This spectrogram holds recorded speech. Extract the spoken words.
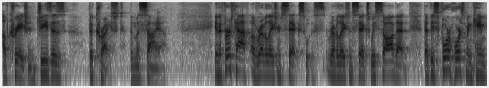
of creation Jesus the Christ, the Messiah. In the first half of Revelation 6, Revelation 6, we saw that, that these four horsemen came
